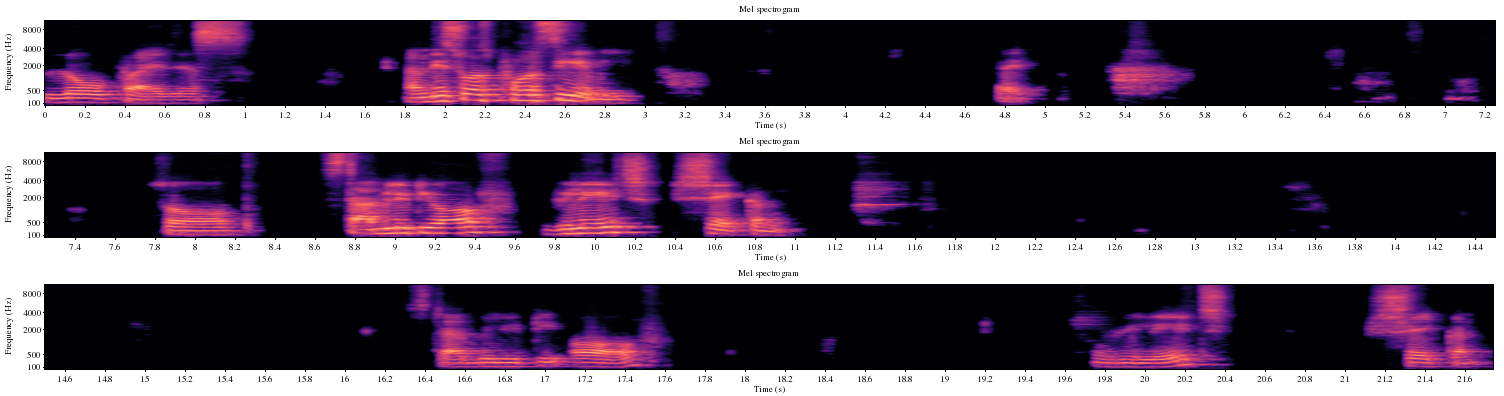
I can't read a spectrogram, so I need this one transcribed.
low prices. And this was foreseeable right? So stability of village shaken stability of village shaken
